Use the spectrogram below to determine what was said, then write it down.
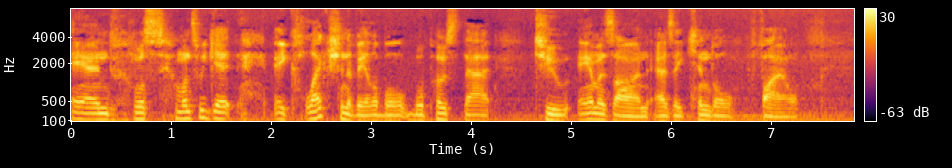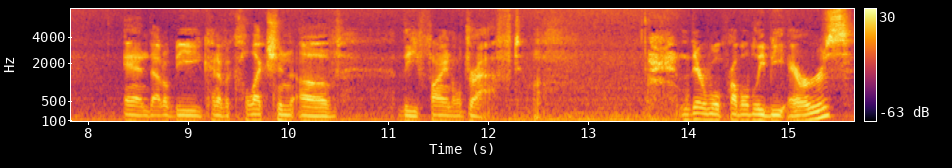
And we'll once we get a collection available, we'll post that to Amazon as a Kindle file, and that'll be kind of a collection of the final draft. There will probably be errors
